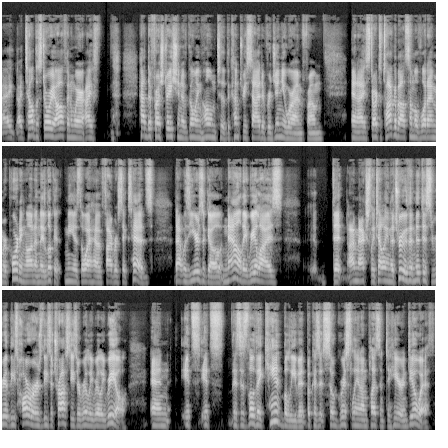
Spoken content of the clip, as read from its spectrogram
I, I tell the story often where I've had the frustration of going home to the countryside of Virginia where I'm from and I start to talk about some of what I'm reporting on and they look at me as though I have five or six heads. That was years ago. Now they realize that I'm actually telling the truth and that this re- these horrors, these atrocities are really, really real. And it's it's it's as though they can't believe it because it's so grisly and unpleasant to hear and deal with.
